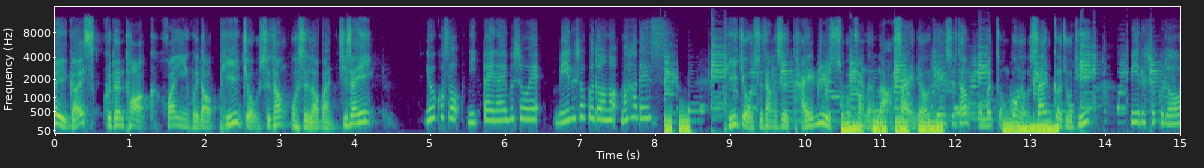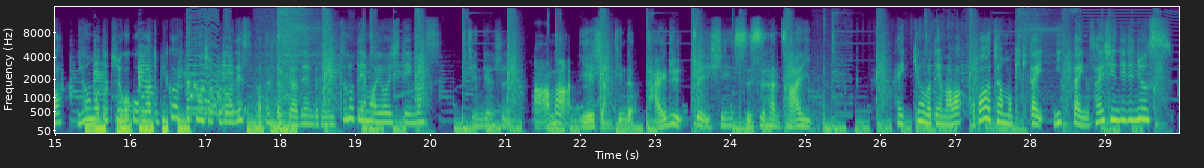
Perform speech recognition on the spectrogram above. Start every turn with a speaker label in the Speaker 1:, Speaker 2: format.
Speaker 1: Hey guys, Guten Talk，欢迎回到啤酒食堂，我是老板七三一。
Speaker 2: ようこそ日体ライブショーへビール食堂のマハです。
Speaker 1: 啤酒食堂是台日首创的拉塞聊天食堂，我们总共有三个主题。
Speaker 2: ビール食堂は日本語と中国語が飛び交う一つの食堂です。私たちは全部で3つのテーマを用意しています。
Speaker 1: 今天是阿嬷也想听的台日最新时事和差异。
Speaker 2: はい、今日のテーマはおばあちゃんも聞きたい日体の最新時事ニュース。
